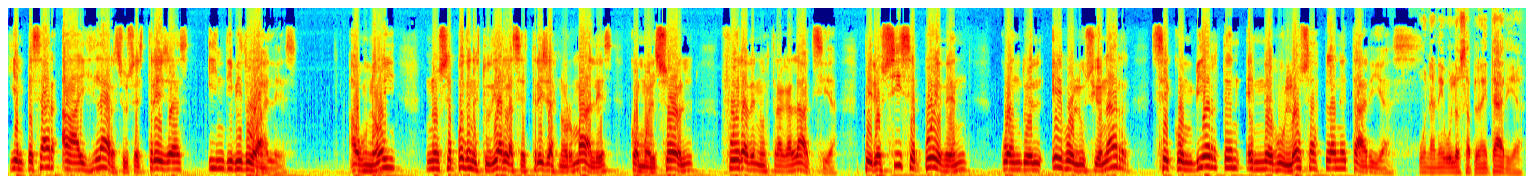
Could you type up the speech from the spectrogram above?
y empezar a aislar sus estrellas individuales. Aún hoy no se pueden estudiar las estrellas normales, como el Sol, fuera de nuestra galaxia, pero sí se pueden cuando el evolucionar se convierten en nebulosas planetarias. Una nebulosa planetaria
